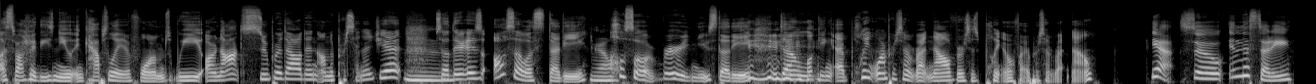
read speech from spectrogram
especially these new encapsulated forms. We are not super dialed in on the percentage yet. Mm. So, there is also a study, Yeah. also a very new study, done looking at 0.1% retinal versus 0.05% retinal. Yeah. So in this study,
